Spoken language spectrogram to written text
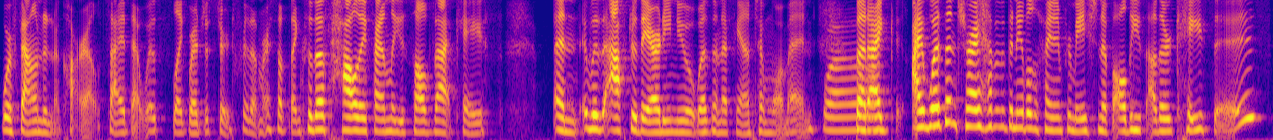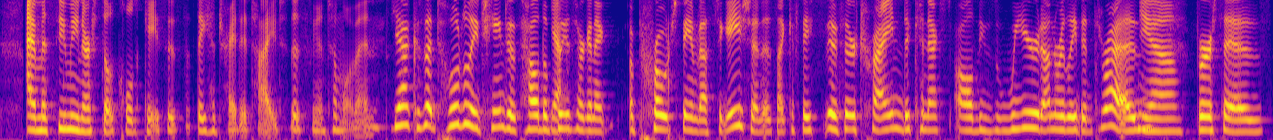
were found in a car outside that was like registered for them or something. So that's how they finally solved that case. And it was after they already knew it wasn't a phantom woman. Wow. But I I wasn't sure. I haven't been able to find information of all these other cases. I'm assuming are still cold cases that they had tried to tie to this phantom woman. Yeah, because that totally changes how the Yeah. police are going to approach the investigation. It's like if they if they're trying to connect all these weird unrelated threads, Yeah. versus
